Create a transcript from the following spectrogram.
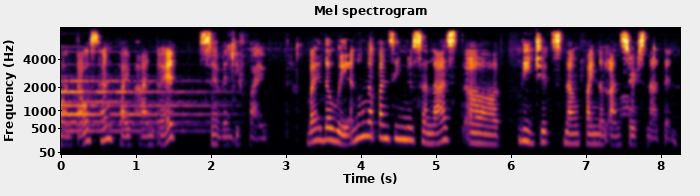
1,575. By the way, anong napansin nyo sa last uh, digits ng final answers natin?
